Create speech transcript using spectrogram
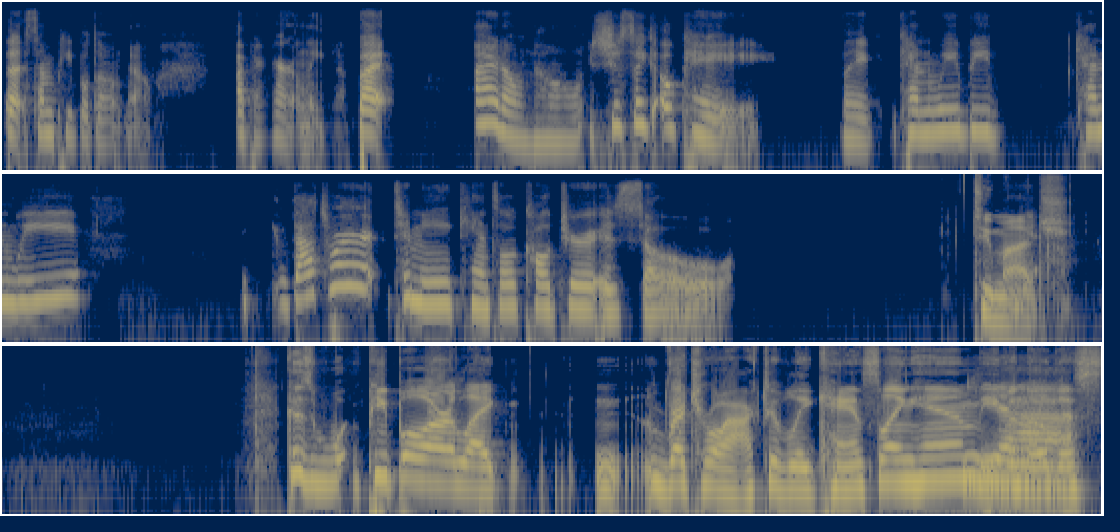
that some people don't know, apparently. But I don't know. It's just like, okay, like, can we be, can we? That's where, to me, cancel culture is so. too much because w- people are like n- retroactively canceling him even though this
